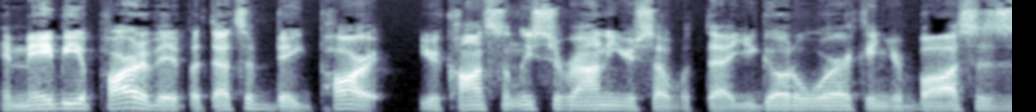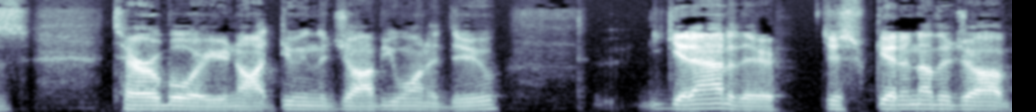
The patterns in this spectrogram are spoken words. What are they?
It may be a part of it, but that's a big part. You're constantly surrounding yourself with that. You go to work and your boss is terrible or you're not doing the job you want to do. Get out of there. Just get another job.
